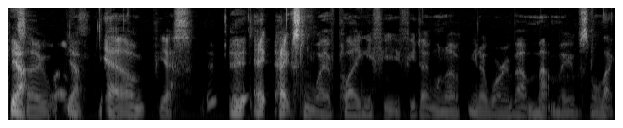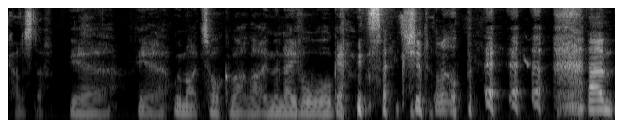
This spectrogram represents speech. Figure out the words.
Yeah, So um, yeah. yeah. Um, yes. E- excellent way of playing if you if you don't want to you know worry about map moves and all that kind of stuff. Yeah, yeah, we might talk about that in the naval wargaming section a little bit. um,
